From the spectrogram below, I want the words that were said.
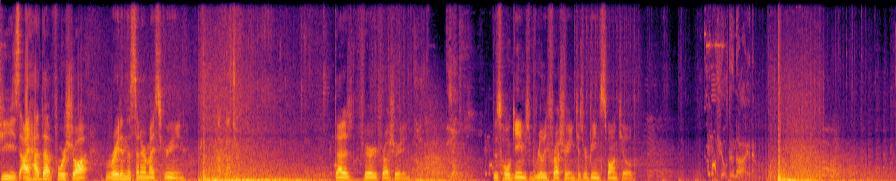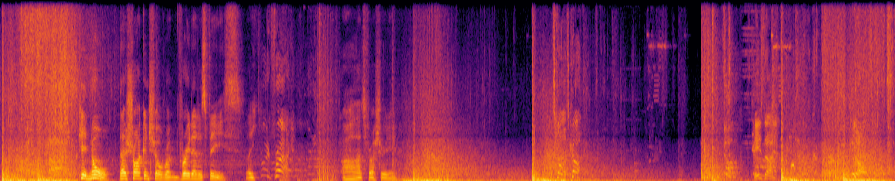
Jeez, I had that four shot right in the center of my screen. I've got you. That is very frustrating. This whole game is really frustrating because we're being spawn killed. Kill denied. Okay, no! That shotgun shell went right at his face. Like, Right oh, that's frustrating. Let's go. Let's go. He's done.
